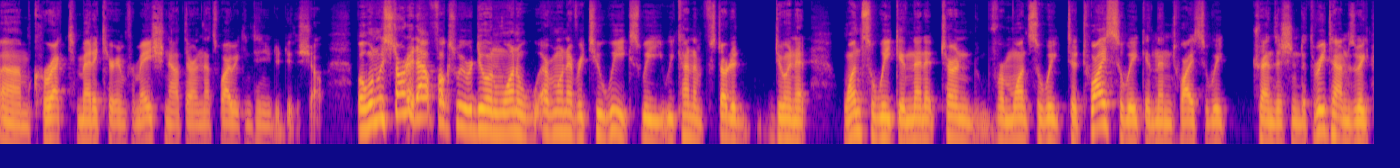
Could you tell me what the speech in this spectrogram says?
um, correct Medicare information out there, and that's why we continue to do the show. But when we started out, folks, we were doing one everyone every two weeks. We we kind of started doing it once a week, and then it turned from once a week to twice a week, and then twice a week transitioned to three times a week.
